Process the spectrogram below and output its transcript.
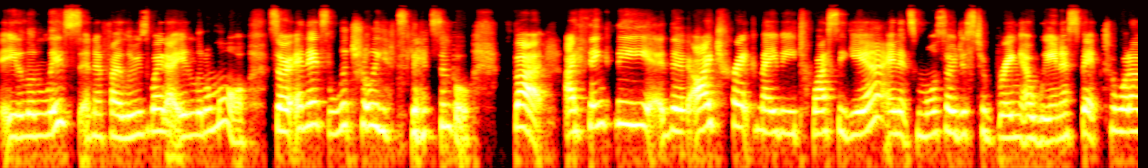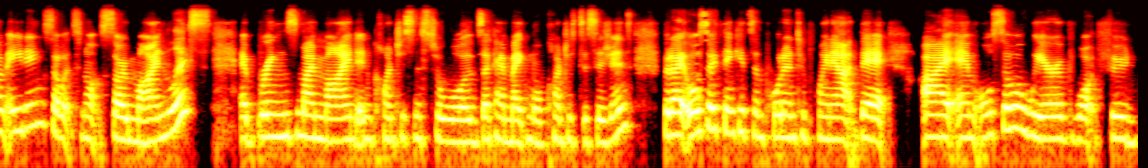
eat a little less and if i lose weight i eat a little more so and that's literally it's that simple but I think the the I track maybe twice a year, and it's more so just to bring awareness back to what I'm eating, so it's not so mindless. It brings my mind and consciousness towards like I make more conscious decisions. But I also think it's important to point out that I am also aware of what food,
